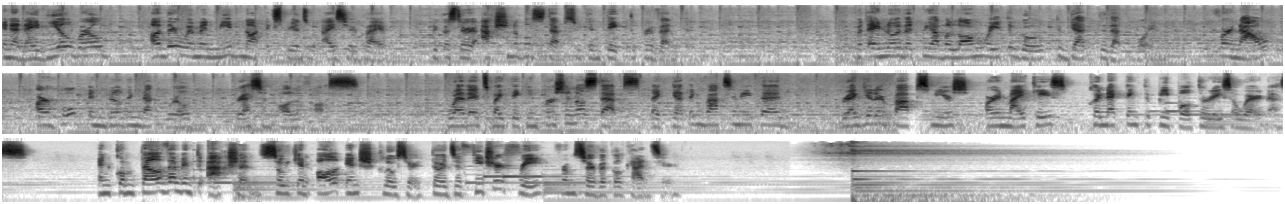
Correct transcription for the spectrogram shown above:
In an ideal world, other women need not experience what I survived because there are actionable steps we can take to prevent it. But I know that we have a long way to go to get to that point. For now, our hope in building that world rests on all of us. Whether it's by taking personal steps like getting vaccinated, regular pap smears, or in my case, connecting to people to raise awareness. and compel them into action so we can all inch closer towards a future free from cervical cancer.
